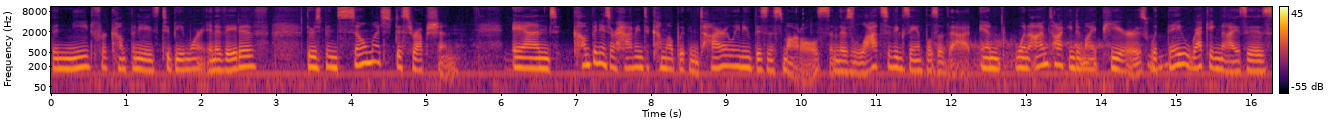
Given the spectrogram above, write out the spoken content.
the need for companies to be more innovative. There's been so much disruption, and companies are having to come up with entirely new business models, and there's lots of examples of that. And when I'm talking to my peers, what they recognize is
